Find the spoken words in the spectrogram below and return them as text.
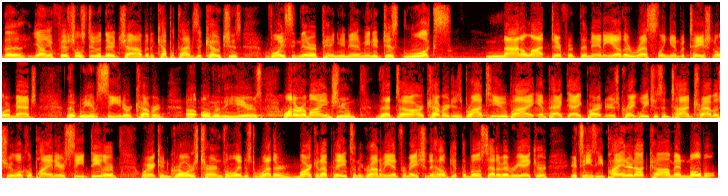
the young officials doing their job, and a couple times the coaches voicing their opinion. I mean, it just looks not a lot different than any other wrestling invitational or match that we have seen or covered uh, over the years. Want to remind you that uh, our coverage is brought to you by Impact Ag Partners, Craig Weeches and Todd Travis, your local Pioneer seed dealer. Where can growers turn for the latest weather, market updates, and agronomy information to help get the most out of every acre? It's easy. Pioneer.com and mobile.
